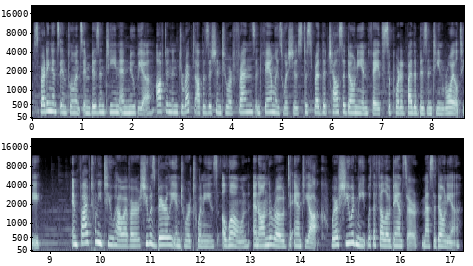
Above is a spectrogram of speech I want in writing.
spreading its influence in Byzantine and Nubia, often in direct opposition to her friends' and family's wishes to spread the Chalcedonian faith supported by the Byzantine royalty. In 522, however, she was barely into her 20s, alone, and on the road to Antioch, where she would meet with a fellow dancer, Macedonia.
